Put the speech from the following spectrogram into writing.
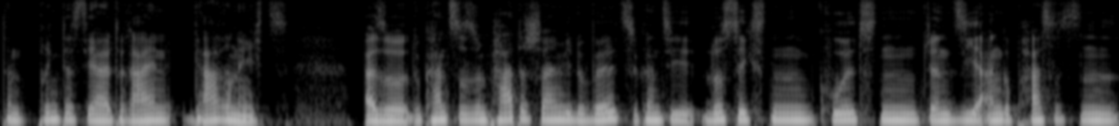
dann bringt es dir halt rein gar nichts. Also du kannst so sympathisch sein, wie du willst, du kannst die lustigsten, coolsten, Gen Z angepasstesten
